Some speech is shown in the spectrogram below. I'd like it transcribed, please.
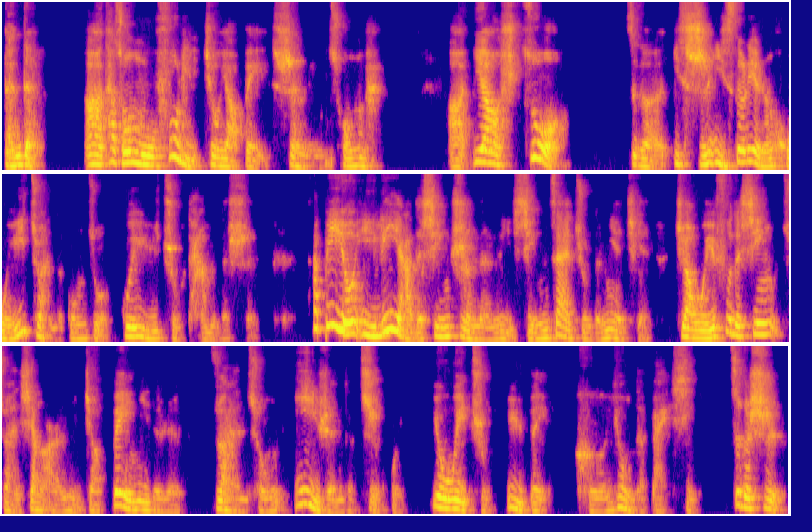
等等啊，他从母腹里就要被圣灵充满啊，要做这个以使以色列人回转的工作，归于主他们的神。他必有以利亚的心智能力，行在主的面前。叫为父的心转向儿女，叫悖逆的人转从异人的智慧，又为主预备何用的百姓。这个是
